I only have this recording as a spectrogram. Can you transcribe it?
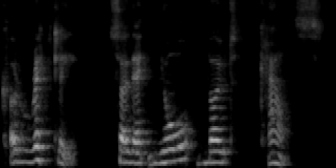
correctly so that your vote counts.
